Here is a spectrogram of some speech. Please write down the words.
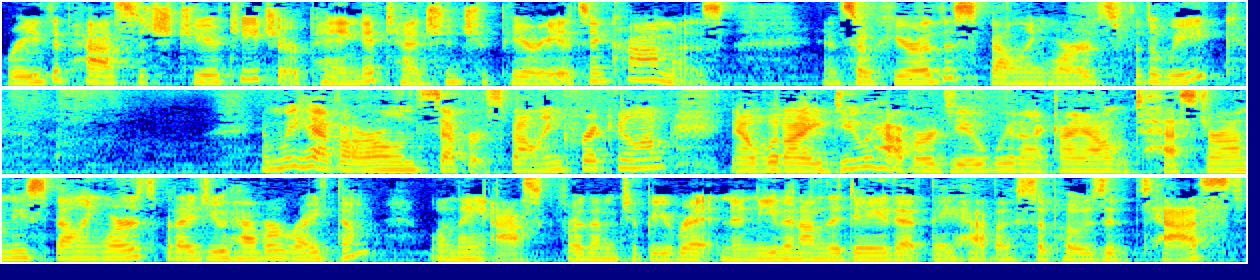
Read the passage to your teacher, paying attention to periods and commas. And so here are the spelling words for the week. And we have our own separate spelling curriculum. Now, what I do have her do, we like I don't test her on these spelling words, but I do have her write them when they ask for them to be written. And even on the day that they have a supposed test,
